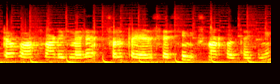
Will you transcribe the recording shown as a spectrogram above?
ಸ್ಟವ್ ಆಫ್ ಮಾಡಿದ್ಮೇಲೆ ಸ್ವಲ್ಪ ಎಳ್ಳು ಸೇರಿಸಿ ಮಿಕ್ಸ್ ಮಾಡ್ಕೊಳ್ತಾ ಇದ್ದೀನಿ.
